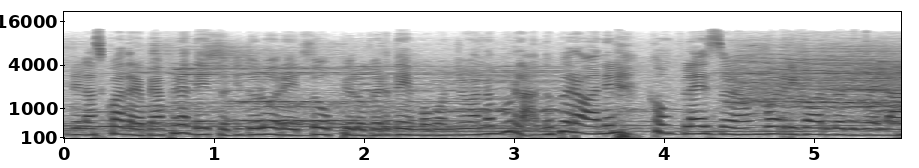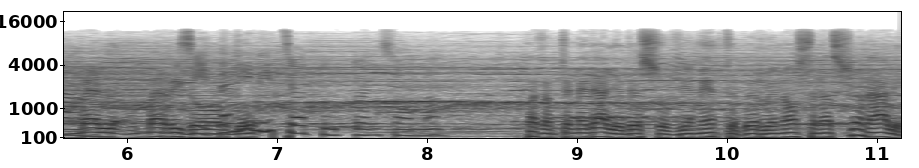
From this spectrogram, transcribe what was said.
della, squadra che abbiamo appena detto, di dolore il doppio lo perdemmo con Giovanna Burlando, però nel complesso è un buon ricordo di quella... Un bel, un bel ricordo. Sì, dall'inizio a tutto insomma. Poi tante medaglie adesso ovviamente per le nostre nazionali,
